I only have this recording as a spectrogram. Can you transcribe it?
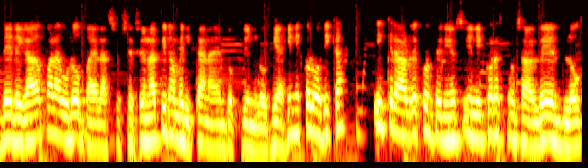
delegado para Europa de la Asociación Latinoamericana de Endocrinología Ginecológica y creador de contenidos y único responsable del blog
